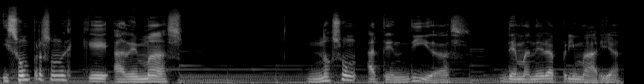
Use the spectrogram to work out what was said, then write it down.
y son personas que además no son atendidas de manera primaria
